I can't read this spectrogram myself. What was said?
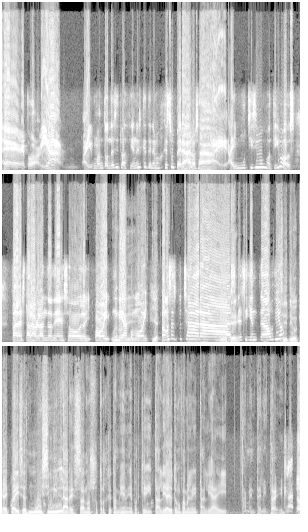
eh, todavía hay un montón de situaciones que tenemos que superar. O sea, hay, hay muchísimos motivos para estar hablando de eso hoy, hoy, un Bueno, día y- como hoy. y- Vamos a escuchar a que- el siguiente audio. Sí, digo que hay países muy similares a nosotros que también, ¿eh? Porque en Italia, yo tengo familia en Italia y también telita, ¿eh? Claro,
